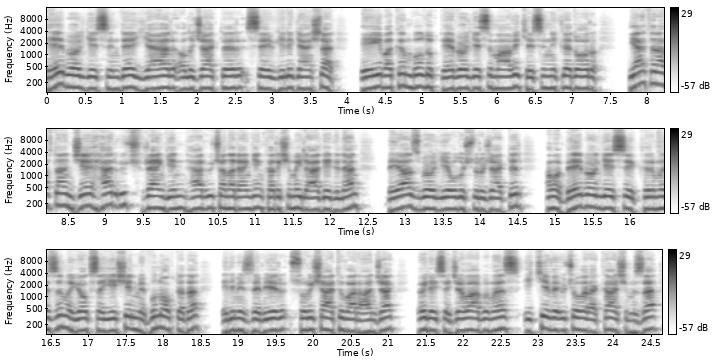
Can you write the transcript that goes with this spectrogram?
D bölgesinde yer alacaktır sevgili gençler. D'yi bakın bulduk. D bölgesi mavi kesinlikle doğru. Diğer taraftan C her 3 rengin, her 3 ana rengin karışımıyla elde edilen beyaz bölgeyi oluşturacaktır. Ama B bölgesi kırmızı mı yoksa yeşil mi? Bu noktada elimizde bir soru işareti var ancak öyleyse cevabımız 2 ve 3 olarak karşımıza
